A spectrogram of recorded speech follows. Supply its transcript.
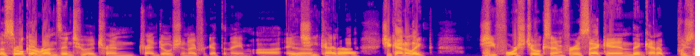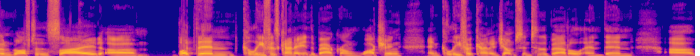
Ahsoka runs into a Tran Trandoshan, I forget the name, uh, and Yeah. she kind of she kind of like she force chokes him for a second, then kind of pushes him off to the side. Um, but then Kalifa is kind of in the background watching, and Kalifa kind of jumps into the battle, and then uh,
